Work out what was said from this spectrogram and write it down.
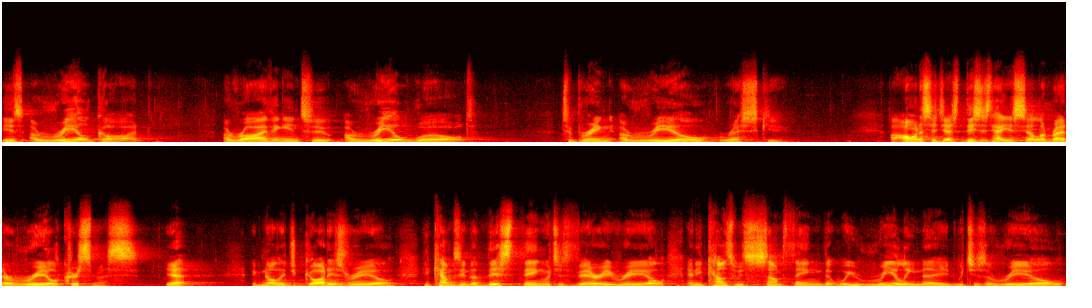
is a real God arriving into a real world to bring a real rescue. I want to suggest this is how you celebrate a real Christmas. Yeah? Acknowledge God is real. He comes into this thing, which is very real, and He comes with something that we really need, which is a real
